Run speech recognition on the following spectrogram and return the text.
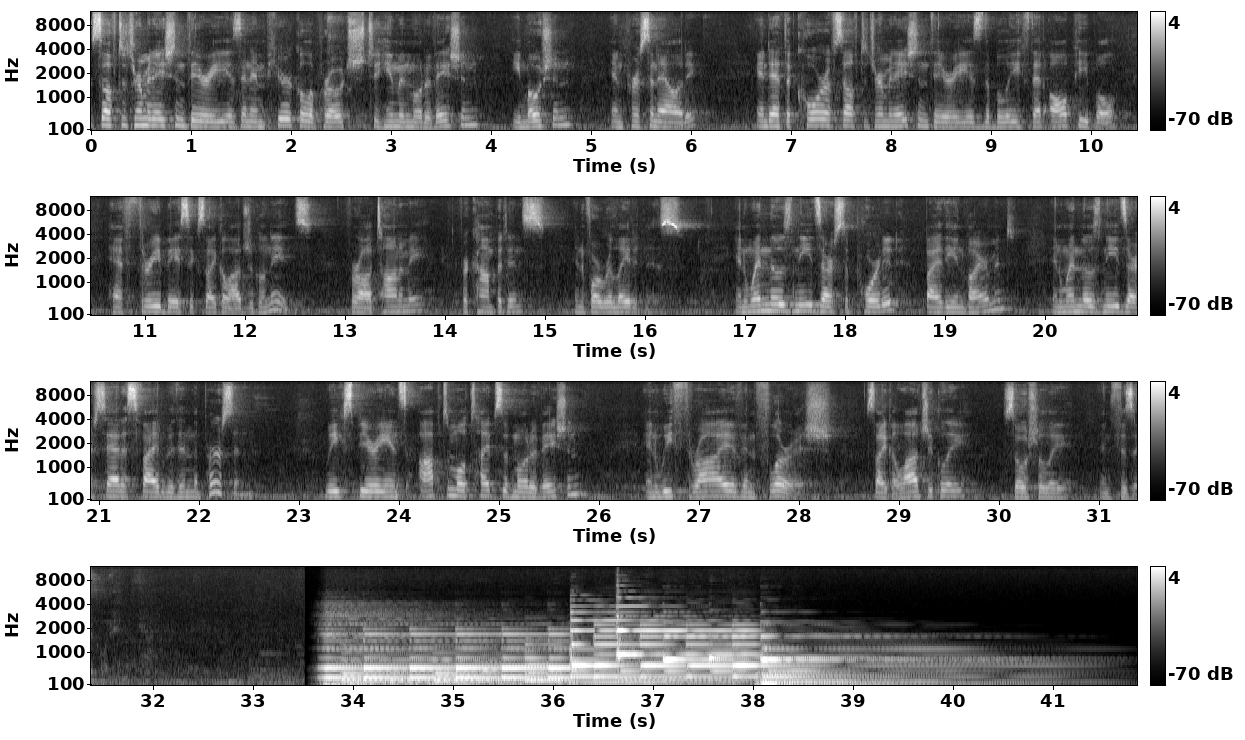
Self-determination theory is an empirical approach to human motivation, emotion, and personality. And at the core of self-determination theory is the belief that all people have three basic psychological needs for autonomy, for competence, and for relatedness. And when those needs are supported by the environment, and when those needs are satisfied within the person, we experience optimal types of motivation, and we thrive and flourish psychologically, socially, and physically.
